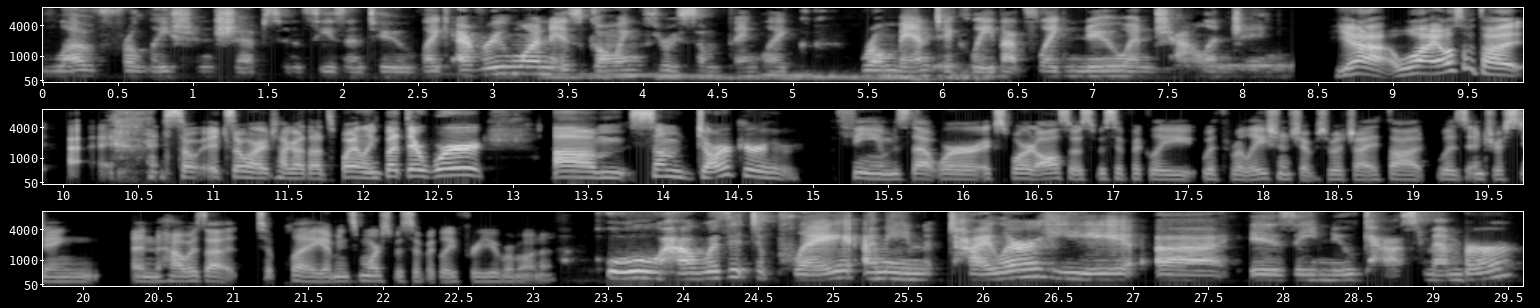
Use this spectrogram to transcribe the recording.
love relationships in season two like everyone is going through something like romantically that's like new and challenging Yeah. Well, I also thought so. It's so hard to talk about that spoiling, but there were um, some darker themes that were explored also specifically with relationships, which I thought was interesting. And how is that to play? I mean, it's more specifically for you, Ramona. Oh, how was it to play? I mean, Tyler, he uh, is a new cast member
